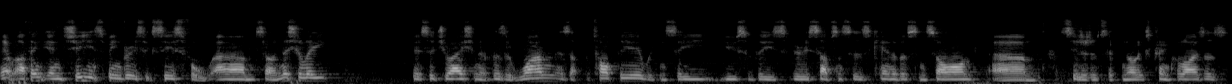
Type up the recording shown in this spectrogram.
I think, and she has been very successful. Um, so initially, her situation at visit one is up the top there. We can see use of these various substances, cannabis and so on, um, sedatives, hypnotics, tranquilizers.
